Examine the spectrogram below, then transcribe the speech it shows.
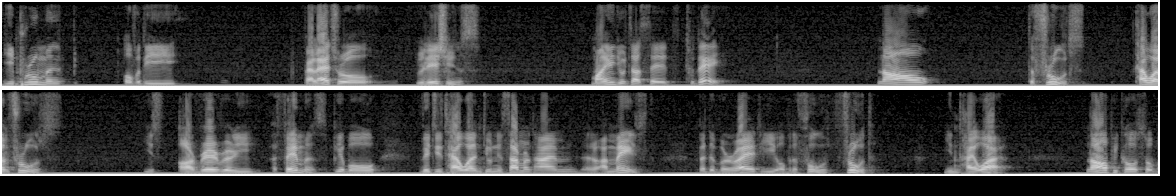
improvement of the bilateral relations, Ma Ying-jeou just said today, now the fruits, Taiwan fruits, is, are very, very famous. People visit Taiwan during summertime are amazed by the variety of the food, fruit in Taiwan. Now, because of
